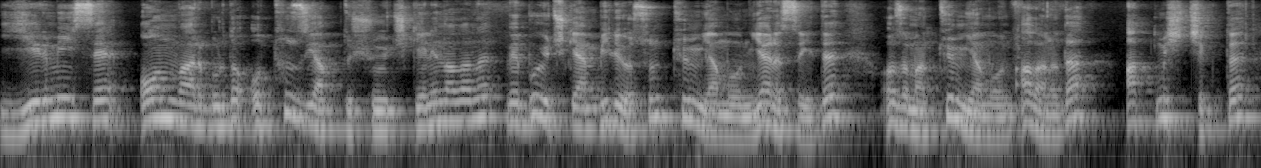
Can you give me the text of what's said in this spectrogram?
20 ise 10 var burada 30 yaptı şu üçgenin alanı ve bu üçgen biliyorsun tüm yamuğun yarısıydı. O zaman tüm yamuğun alanı da 60 çıktı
